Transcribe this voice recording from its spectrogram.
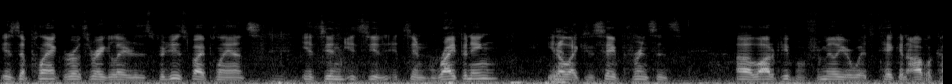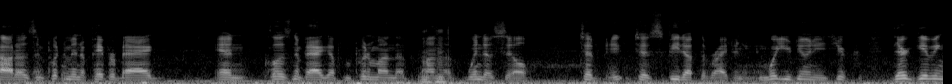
is a plant growth regulator that's produced by plants. It's in it's in it's in ripening. You know, like to say, for instance, a lot of people are familiar with taking avocados and putting them in a paper bag and closing the bag up and putting them on the on the windowsill to to speed up the ripening. And what you're doing is you're they're giving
